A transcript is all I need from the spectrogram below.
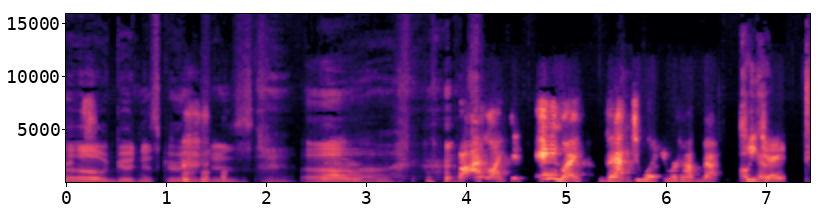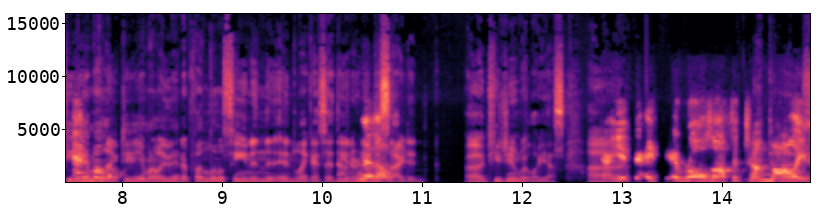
Oh goodness gracious! Uh, But I liked it. Anyway, back to what you were talking about. Oh, yeah. TJ. TJ And and Molly, Willow. TJ and Molly, they had a fun little scene, and and like I said, the Uh, internet Willow. decided. Uh, TJ and Willow, yes. Uh, yeah, it, it, it rolls off the tongue, Molly, does.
